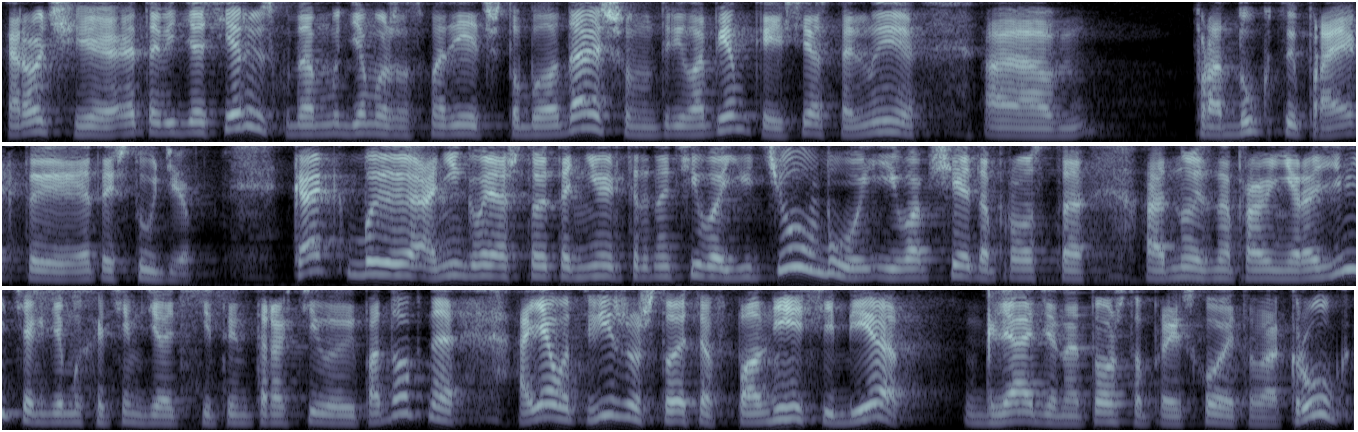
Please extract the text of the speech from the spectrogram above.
Короче, это видеосервис, куда, где можно смотреть, что было дальше внутри Лапенко и все остальные э, продукты, проекты этой студии. Как бы они говорят, что это не альтернатива YouTube, и вообще это просто одно из направлений развития, где мы хотим делать какие-то интерактивы и подобное, а я вот вижу, что это вполне себе глядя на то, что происходит вокруг,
